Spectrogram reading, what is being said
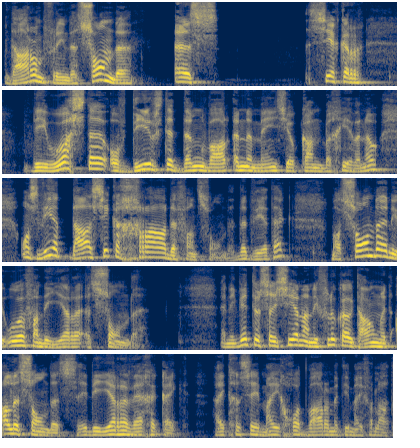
daarom vriende, sonde is seker die hoogste of duurste ding waarin 'n mens jou kan begewe. Nou, ons weet daar is seker grade van sonde. Dit weet ek. Maar sonde in die oë van die Here is sonde. En jy weet hoe sy seun aan die vloekhout hang met alle sondes, het die Here weggekyk. Hy het gesê: "My God, waarom het U my verlaat?"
